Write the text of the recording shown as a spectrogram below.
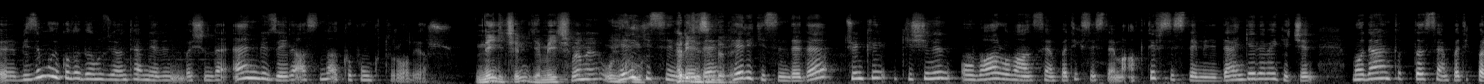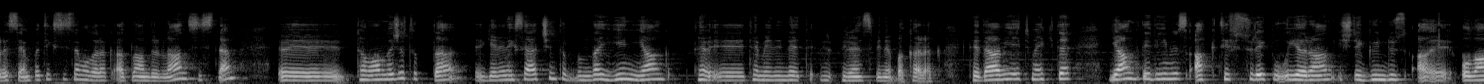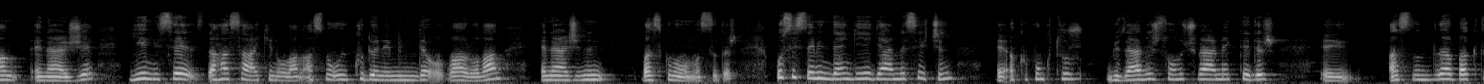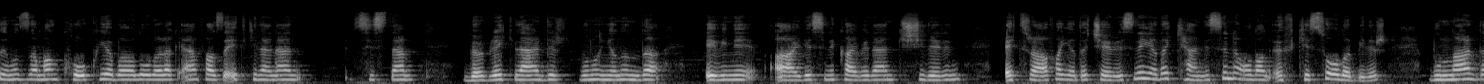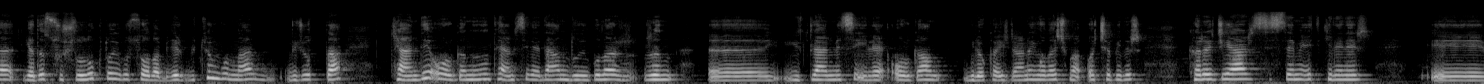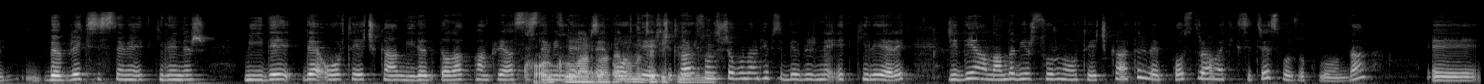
E, bizim uyguladığımız yöntemlerin başında en güzeli aslında akupunktur oluyor. Ne için? Yeme içme mi? Uyku Her mu? ikisinde, Her ikisinde de, her ikisinde de çünkü kişinin o var olan sempatik sistemi, aktif sistemini dengelemek için modern tıpta sempatik parasempatik sistem olarak adlandırılan sistem e, tamamlayıcı tıpta e, geleneksel Çin tıbbında yin yang te- e, temeline te- prensibine bakarak tedavi etmekte. Yang dediğimiz aktif sürekli uyaran işte gündüz e, olan enerji. Yin ise daha sakin olan aslında uyku döneminde var olan enerjinin baskın olmasıdır. Bu sistemin dengeye gelmesi için e, akupunktur güzel bir sonuç vermektedir. E, aslında baktığımız zaman korkuya bağlı olarak en fazla etkilenen sistem böbreklerdir. Bunun yanında evini, ailesini kaybeden kişilerin etrafa ya da çevresine ya da kendisine olan öfkesi olabilir. Bunlar da ya da suçluluk duygusu olabilir. Bütün bunlar vücutta kendi organını temsil eden duyguların e, yüklenmesi ile organ blokajlarına yol açma, açabilir. Karaciğer sistemi etkilenir, e, böbrek sistemi etkilenir. Midede ortaya çıkan mide dalak pankreas sisteminde Korkular e, zaten onu ortaya çıkar. Sonuçta bunların hepsi birbirini etkileyerek ciddi anlamda bir sorun ortaya çıkartır ve posttraumatik stres bozukluğunda e,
